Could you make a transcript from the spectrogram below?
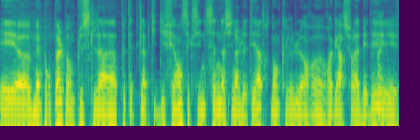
Et, euh, mais pour Pulp, en plus, la- peut-être que la petite différence, c'est que c'est une scène nationale de théâtre, donc euh, leur regard sur la BD Ouais. est-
